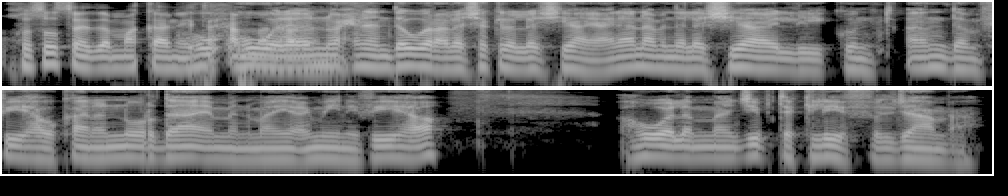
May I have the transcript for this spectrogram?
خصوصا إذا ما كان يتحمل هو لأنه. إحنا ندور على شكل الأشياء. يعني أنا من الأشياء اللي كنت أندم فيها وكان النور دائما ما يعميني فيها هو لما أجيب تكليف في الجامعة.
